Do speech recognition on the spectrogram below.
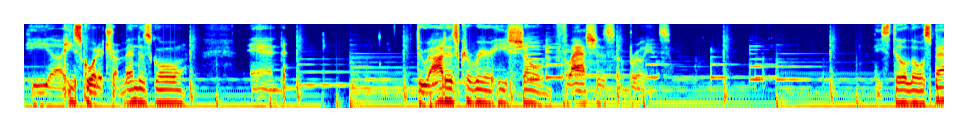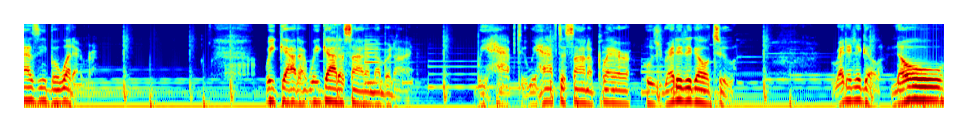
He uh, he scored a tremendous goal, and throughout his career, he's shown flashes of brilliance. He's still a little spazzy, but whatever. We gotta we gotta sign a number nine. We have to. We have to sign a player who's ready to go too. Ready to go. No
